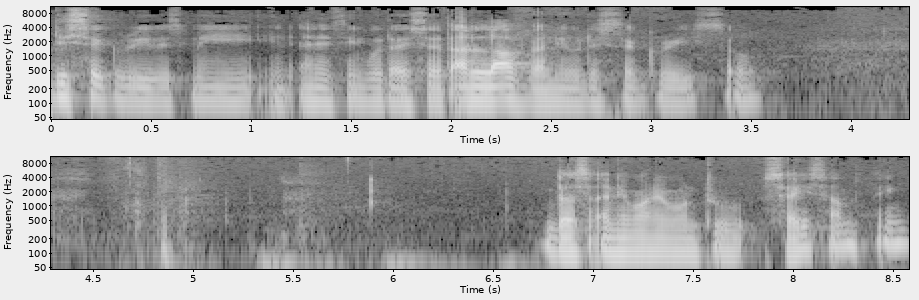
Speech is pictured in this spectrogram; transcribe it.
disagree with me in anything what I said. I love when you disagree. So, does anyone want to say something?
